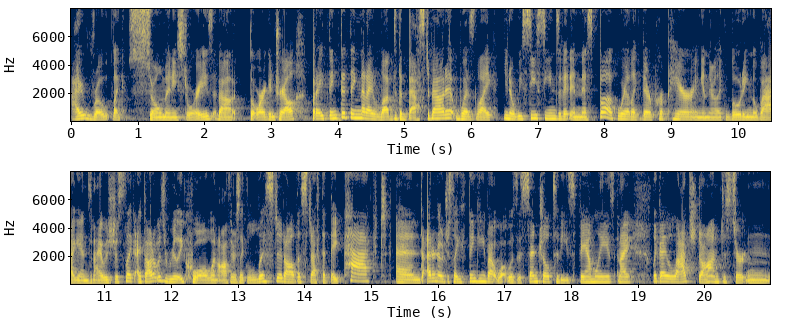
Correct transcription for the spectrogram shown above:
I wrote like so many stories about the Oregon Trail. But I think the thing that I loved the best about it was like, you know, we see scenes of it in this book where like they're preparing and they're like loading the wagons. And I was just like, I thought it was really cool when authors like listed all the stuff that they packed. And I don't know, just like thinking about what was essential to these families. And I like, I latched on to certain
